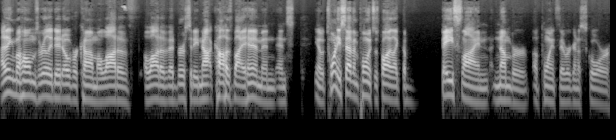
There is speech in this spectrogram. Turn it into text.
I think Mahomes really did overcome a lot of a lot of adversity not caused by him, and and you know 27 points was probably like the baseline number of points they were going to score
